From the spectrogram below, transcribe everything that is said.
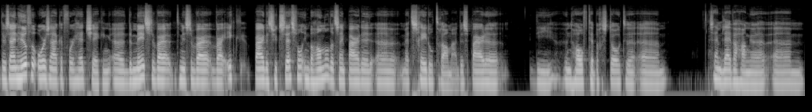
Er zijn heel veel oorzaken voor headshaking. Uh, de meeste, waar, tenminste waar, waar ik paarden succesvol in behandel, dat zijn paarden uh, met schedeltrauma. Dus paarden die hun hoofd hebben gestoten, um, zijn blijven hangen, um,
